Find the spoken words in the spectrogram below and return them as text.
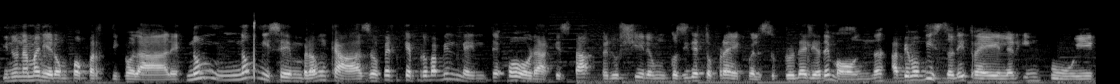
in una maniera un po' particolare. Non, non mi sembra un caso perché probabilmente ora che sta per uscire un cosiddetto cosiddetto prequel su Crudelia Demon, abbiamo visto dei trailer in cui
